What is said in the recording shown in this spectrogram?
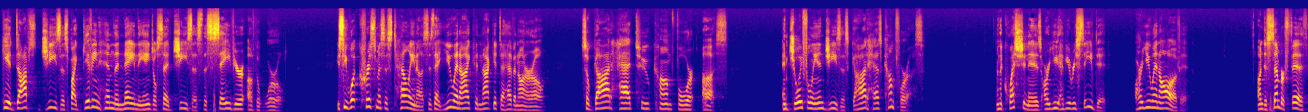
He adopts Jesus by giving him the name the angel said Jesus, the Savior of the world. You see, what Christmas is telling us is that you and I could not get to heaven on our own. So God had to come for us. And joyfully in Jesus, God has come for us. And the question is, are you, have you received it? Are you in awe of it? On December 5th,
